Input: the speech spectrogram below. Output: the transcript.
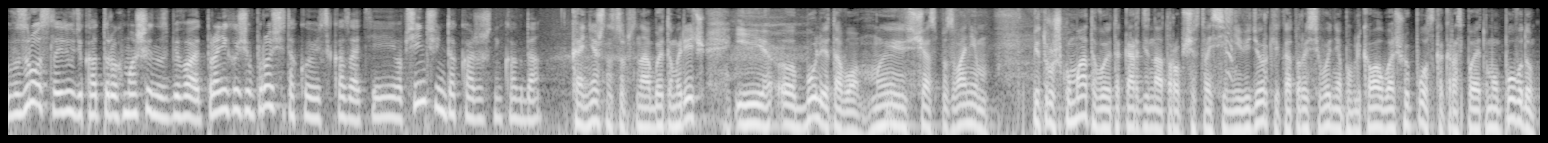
взрослые люди, которых машины сбивают, про них еще проще такое ведь сказать. И вообще ничего не докажешь никогда. Конечно, собственно, об этом и речь. И э, более того, мы сейчас позвоним Петру Шкуматову, это координатор общества «Синие ведерки», который сегодня опубликовал большой пост как раз по этому поводу.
